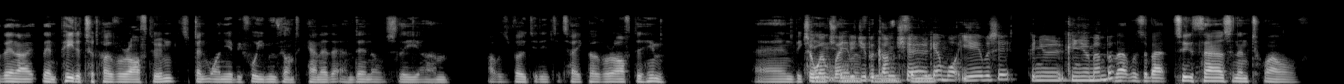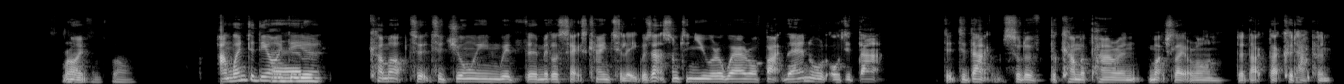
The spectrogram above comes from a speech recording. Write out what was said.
then I then Peter took over after him. Spent one year before he moved on to Canada, and then obviously um, I was voted in to take over after him. And so when, when did you become chair again? What year was it? Can you can you remember? That was about 2012. Right. And when did the idea um, come up to, to join with the Middlesex County League? Was that something you were aware of back then, or, or did that did, did that sort of become apparent much later on that that, that could happen?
